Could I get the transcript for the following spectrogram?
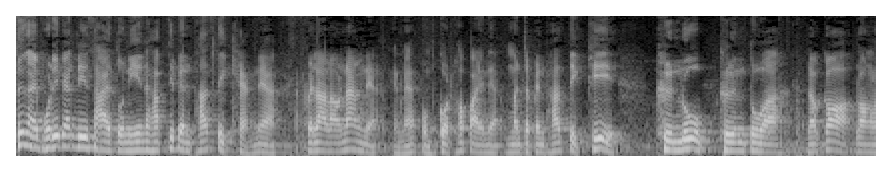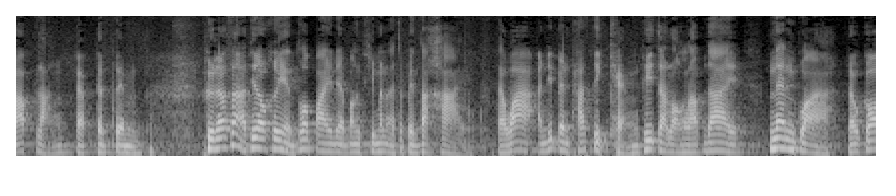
ซึ่งไอ้ poly back design ตัวนี้นะครับที่เป็นพลาสติกแข็งเนี่ย เวลาเรานั่งเนี่ย เห็นไหมผมกดเข้าไปเนี่ย มันจะเป็นพลาสติกที่คืนรูปคืนตัว แล้วก็รองรับหลังแบบเต็มๆ คือลักษณะที่เราเคยเห็นทั่วไปเนี่ยบางทีมันอาจจะเป็นตาข่าย แต่ว่าอันนี้เป็นพลาสติกแข็งที่จะรองรับได้แน่นกว่า แล้วก็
